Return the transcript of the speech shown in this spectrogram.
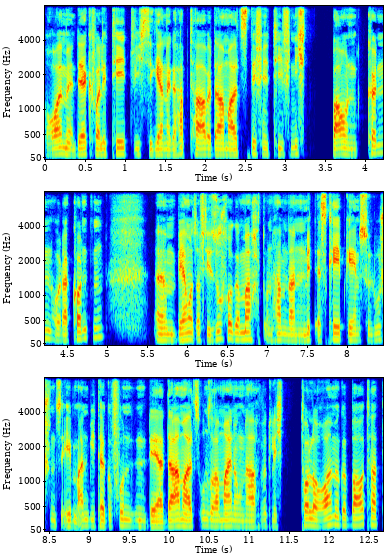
Räume in der Qualität, wie ich sie gerne gehabt habe, damals definitiv nicht bauen können oder konnten. Ähm, wir haben uns auf die Suche gemacht und haben dann mit Escape Game Solutions eben Anbieter gefunden, der damals unserer Meinung nach wirklich tolle Räume gebaut hat.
